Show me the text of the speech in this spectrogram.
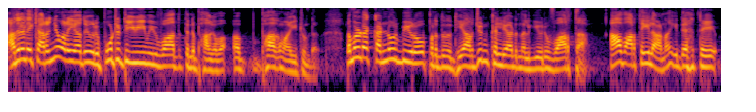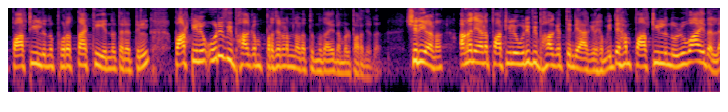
അതിനിടയ്ക്ക് അറിഞ്ഞു അറിയാതെ റിപ്പോർട്ട് ടി വിയും ഈ വിവാദത്തിന്റെ ഭാഗ ഭാഗമായിട്ടുണ്ട്. നമ്മളുടെ കണ്ണൂർ ബ്യൂറോ പ്രതിനിധി അർജുൻ കല്യാട് നൽകിയ ഒരു വാർത്ത. ആ വാർത്തയിലാണ് ഇദ്ദേഹത്തെ പാർട്ടിയിൽ നിന്ന് പുറത്താക്കി എന്ന തരത്തിൽ പാർട്ടിയിലെ ഒരു വിഭാഗം പ്രചരണം നടത്തുന്നതായി നമ്മൾ പറഞ്ഞത്. ശരിയാണ് അങ്ങനെയാണ് പാർട്ടിയിലെ ഒരു വിഭാഗത്തിന്റെ ആഗ്രഹം. ഇദ്ദേഹം പാർട്ടിയിൽ നിന്ന് ഒഴിവായതല്ല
